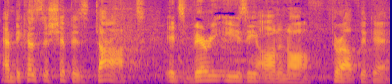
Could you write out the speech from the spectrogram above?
And because the ship is docked, it's very easy on and off throughout the day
